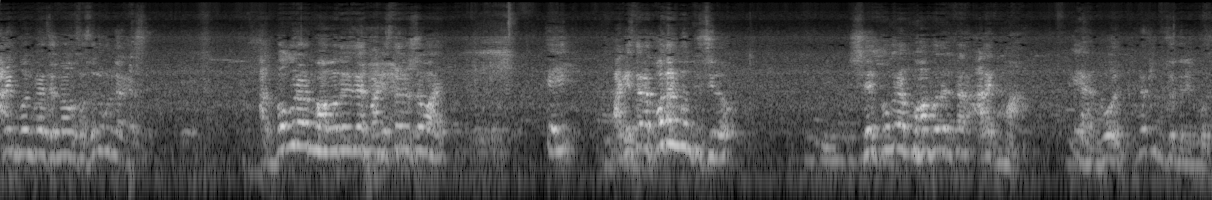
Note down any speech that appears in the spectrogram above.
আরেক বোন বিয়ে দিয়েছে গেছে আর বগুড়ার মোহাম্মদ পাকিস্তানের সময় এই পাকিস্তানের প্রধানমন্ত্রী ছিল সেই বগুড়ার মোহাম্মদের তার আরেক মা। বোন চৌধুরীর বোন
